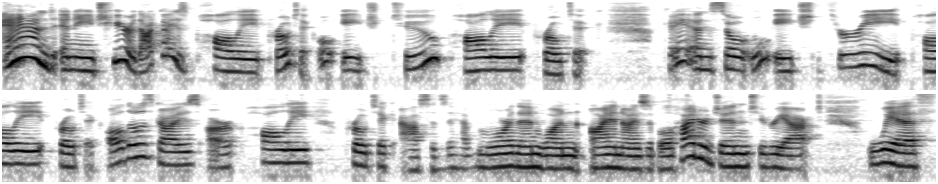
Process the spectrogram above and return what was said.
and an H here. That guy is polyprotic. Oh, H2 polyprotic. Okay, and so OH3 polyprotic. All those guys are polyprotic acids. They have more than one ionizable hydrogen to react with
